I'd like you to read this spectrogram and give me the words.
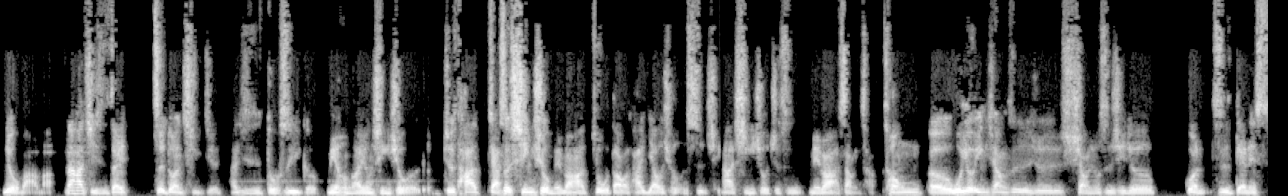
六马嘛，那他其实在这段期间，他其实都是一个没有很爱用新秀的人，就是他假设新秀没办法做到他要求的事情，那新秀就是没办法上场。从呃，我有印象是就是小牛时期就冠是 Dennis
